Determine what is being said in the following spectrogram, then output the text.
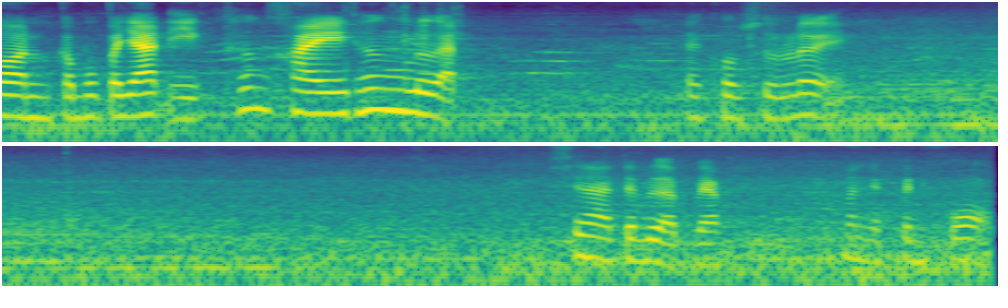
ตอนกับบุประยัดอีกเทิงไข่เทิงเลือด ไปครบสุดเลยเสียดายจะเลือดแบบมันอยากเป็นฟอง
